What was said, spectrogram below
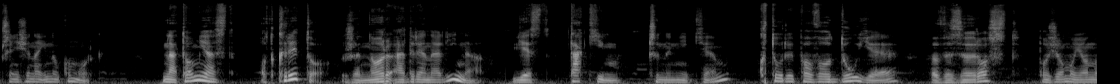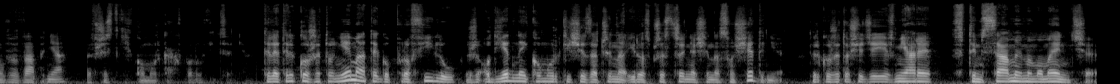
przeniesie na inną komórkę. Natomiast odkryto, że noradrenalina jest takim czynnikiem, który powoduje wzrost poziomu jonów wapnia we wszystkich komórkach w polu widzenia. Tyle tylko, że to nie ma tego profilu, że od jednej komórki się zaczyna i rozprzestrzenia się na sąsiednie, tylko że to się dzieje w miarę w tym samym momencie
